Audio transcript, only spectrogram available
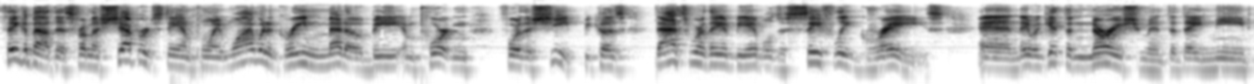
think about this from a shepherd standpoint. Why would a green meadow be important for the sheep? Because that's where they would be able to safely graze and they would get the nourishment that they need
